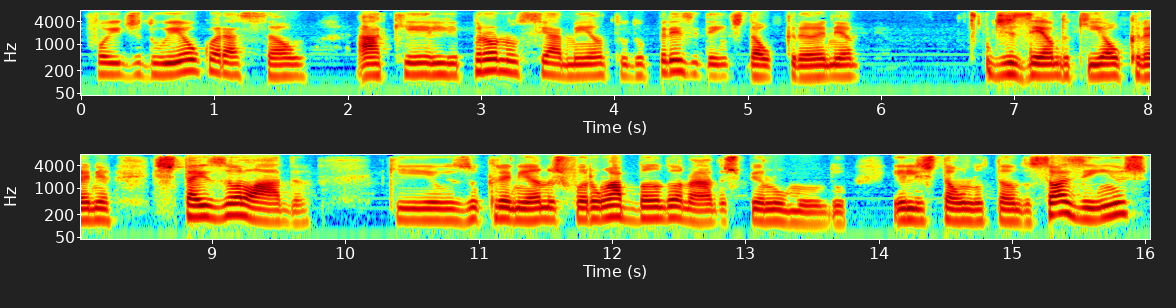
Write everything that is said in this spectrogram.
foi de doer o coração aquele pronunciamento do presidente da Ucrânia dizendo que a Ucrânia está isolada, que os ucranianos foram abandonados pelo mundo. Eles estão lutando sozinhos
